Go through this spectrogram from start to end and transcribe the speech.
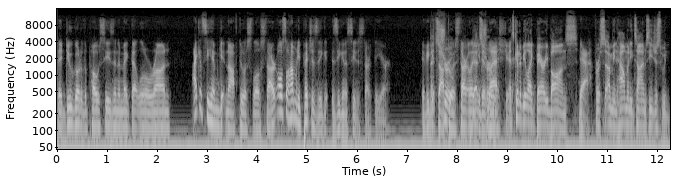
They do go to the postseason and make that little run. I can see him getting off to a slow start. Also, how many pitches is he, going to see to start the year? If he gets That's off true. to a start like That's he did true. last year. It's going to be like Barry Bonds. Yeah. For I mean, how many times he just would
